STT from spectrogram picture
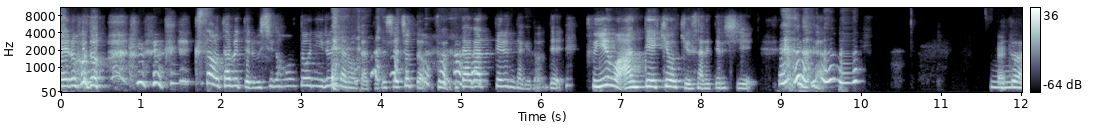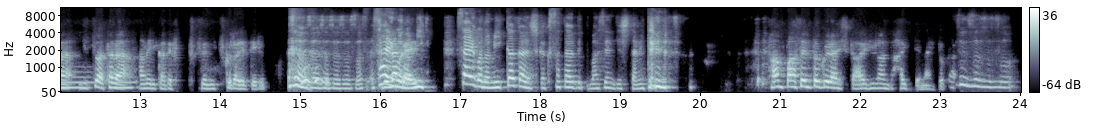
えるほど 草を食べてる牛が本当にいるんだろうかって私はちょっと疑ってるんだけど。で冬も安定供給されてるしなんか実は、実はただアメリカで普通に作られている。そうそうそうそうそう 最後のみ最後の3日間しか草食べてませんでしたみたいな。3%ぐらいしかアイルランド入ってないとか。そうそうそうそう。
